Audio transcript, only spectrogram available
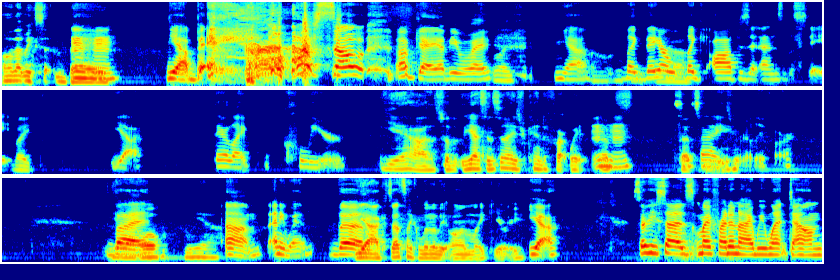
Oh, that makes sense. Bay. Mhm. Yeah, Bay. We're so okay. Anyway, Like, yeah, oh, like they are like opposite ends of the state. like Yeah. They're like clear. yeah. So yeah, Cincinnati's kind of far. Wait, Mhm. that's Cincinnati's me. really far. yeah, But well, yeah, um anyway, the yeah, because that's like literally on Lake Erie. yeah. So he says, my friend and I, we went down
